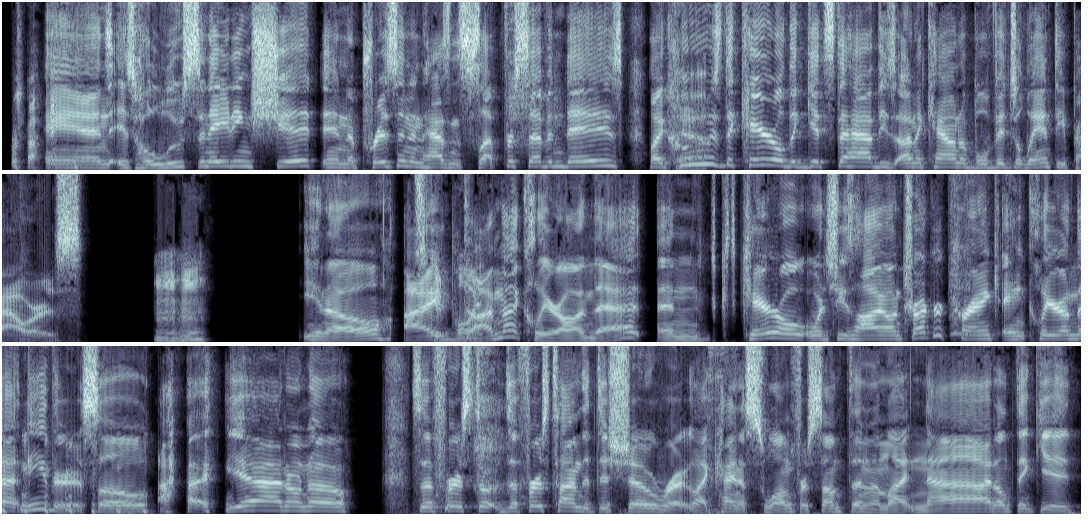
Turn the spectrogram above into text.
Right. and is hallucinating shit in a prison and hasn't slept for seven days? Like, who is Yeah. the Carol that gets to have these unaccountable vigilante powers? hmm You know, I. I'm not clear on that, and Carol, when she's high on trucker crank, ain't clear on that neither. so, I, yeah, I don't know. So the first the first time that this show re- like kind of swung for something, I'm like, nah, I don't think you.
